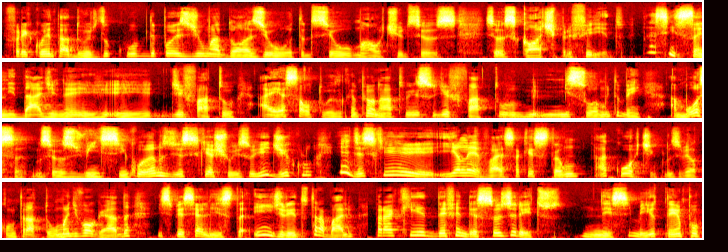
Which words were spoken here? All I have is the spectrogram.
frequentadores do clube depois de uma dose ou outra do seu malte, do seus, seu scotch preferido. Parece insanidade, né? E, e, de fato, a essa altura do campeonato, isso de fato me soa muito bem. A moça, nos seus 25 anos, disse que achou isso ridículo e disse que ia levar essa questão à corte. Inclusive, ela contratou uma advogada especialista em direito do trabalho para que defendesse seus direitos. Nesse meio tempo,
